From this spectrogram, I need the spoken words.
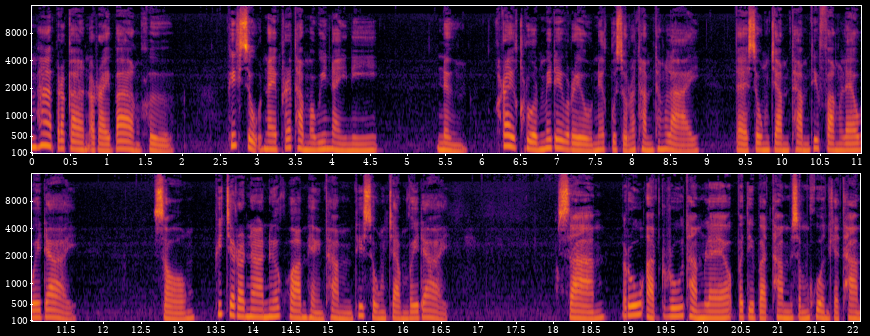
ำห้าประการอะไรบ้างคือ ภิกษุในพระธรรมวินัยนี้หนึ่งใคร่ครวญไม่ได้เร็วในกุศลธรรมทั้งหลาย แต่ทรงจำธรรมที่ฟังแล้วไว้ได้ 2. พิจารณาเนื้อความแห่งธรรมที่ทรงจำไว้ได้ 3. รู้อัดรู้ธรรมแล้วปฏิบัติธรรมสมควรแก่ธรรม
